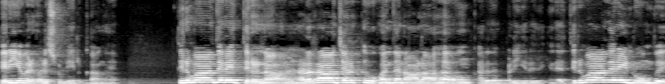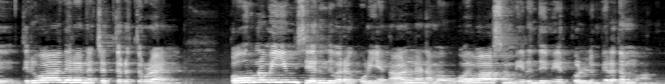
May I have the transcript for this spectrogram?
பெரியவர்கள் சொல்லியிருக்காங்க. திருவாதிரை திருநாள் நடராஜருக்கு உகந்த நாளாகவும் கருதப்படுகிறது. இந்த திருவாதிரை நோன்பு திருவாதிரை நட்சத்திரத்துடன் பௌர்ணமியும் சேர்ந்து வரக்கூடிய நாளில் நம்ம உபவாசம் இருந்து மேற்கொள்ளும் விரதம் ஆகும்.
